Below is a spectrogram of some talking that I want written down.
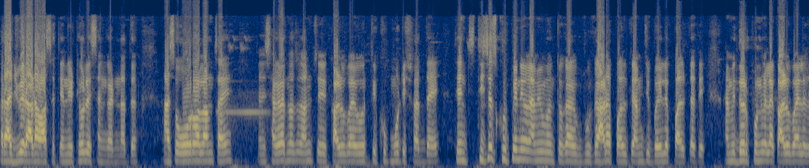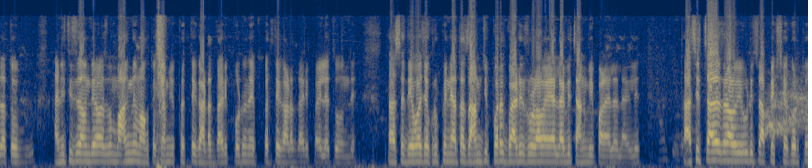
राजवीर आडाव असं त्यांनी ठेवले संघटना तर असं ओव्हरऑल आमचं आहे. आणि सगळ्यात आमचे काळूबाईवरती खूप मोठी श्रद्धा आहे. त्यांची तिच्याच कृपेने आम्ही म्हणतो का गाडा पळते आमची बैल पळतात आम्ही दर पूर्णवेला काळूबाईला जातो. आणि तिथे जाऊन देवाचं मागणं मागतो की आमची प्रत्येक घाटात दारी पडू नये प्रत्येक घाटात दारी पहिल्याच होऊन दे. असं देवाच्या कृपेने आता आमची परत गाडी रुळावायला लागली चांगली पळायला लागली. अशीच चालत राहावं एवढीच अपेक्षा करतो.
